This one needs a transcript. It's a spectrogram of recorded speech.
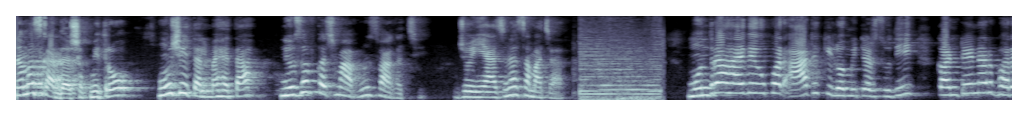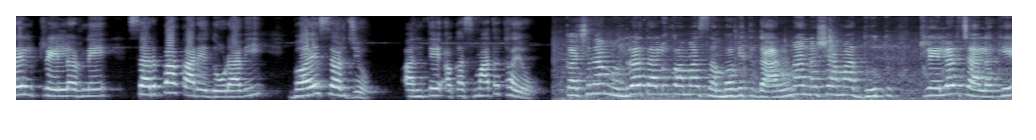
નમસ્કાર દર્શક મિત્રો, હું શીતલ મહેતા ન્યૂઝ ઓફ કચ્છમાં આપનું સ્વાગત છે. જોઈએ આજના સમાચાર. મુન્દ્રા હાઈવે ઉપર આઠ કિલોમીટર સુધી કન્ટેનર ભરેલ ટ્રેલરને સર્પાકારે દોડાવી ભય સર્જ્યો. અંતે અકસ્માત થયો. કચ્છના મુન્દ્રા તાલુકામાં સંભવિત દારૂના નશામાં ધૂત ટ્રેલર ચાલકે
